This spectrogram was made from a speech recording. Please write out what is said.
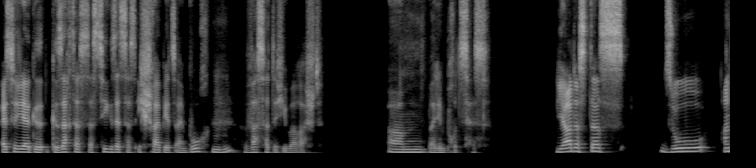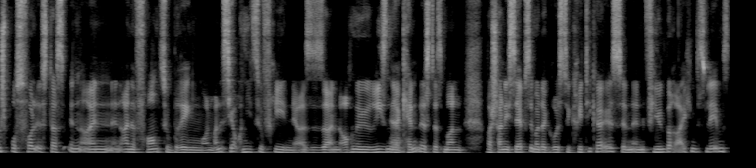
als du dir ge gesagt hast, das Ziel gesetzt hast, ich schreibe jetzt ein Buch, mhm. was hat dich überrascht ähm, bei dem Prozess? Ja, dass das so anspruchsvoll ist, das in, ein, in eine Form zu bringen. Und man ist ja auch nie zufrieden. Ja. Also es ist ein, auch eine riesen ja. Erkenntnis, dass man wahrscheinlich selbst immer der größte Kritiker ist in, in vielen Bereichen des Lebens.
